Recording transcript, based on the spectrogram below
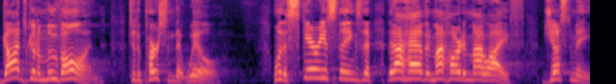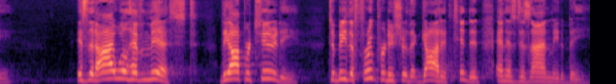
God's going to move on to the person that will. One of the scariest things that, that I have in my heart and my life, just me, is that I will have missed the opportunity to be the fruit producer that God intended and has designed me to be.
